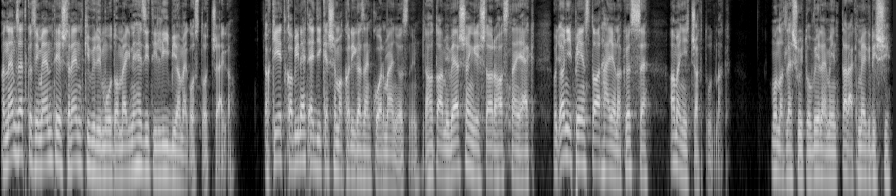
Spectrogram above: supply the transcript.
A nemzetközi mentést rendkívüli módon megnehezíti Líbia megosztottsága. A két kabinet egyike sem akar igazán kormányozni. A hatalmi versengést arra használják, hogy annyi pénzt tarháljanak össze, amennyit csak tudnak. Mondat lesújtó véleményt Tarak Megrisi,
